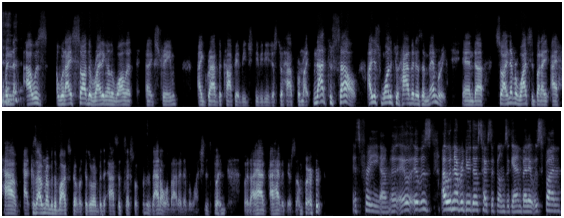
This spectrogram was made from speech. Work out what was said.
when I was when I saw the writing on the wall at Extreme, I grabbed a copy of each DVD just to have for my not to sell. I just wanted to have it as a memory. And uh, so I never watched it, but I, I have because I remember the box cover because I remember the acid sex. What is that all about? I never watched it, but but I have I have it there somewhere. It's pretty. Um, it, it was. I would never do those types of films again, but it was fun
